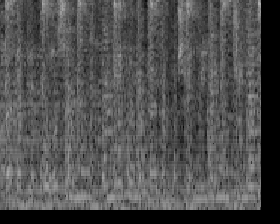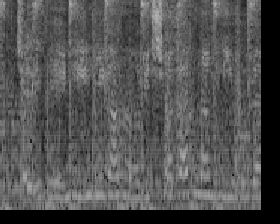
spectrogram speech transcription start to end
ప్రగతి కోసం నిరంతరం శ్రమించిన చరితే నీదిగా విశ్వకర్మ నీవుగా.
